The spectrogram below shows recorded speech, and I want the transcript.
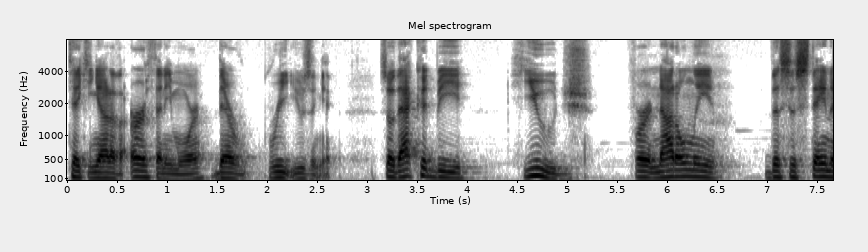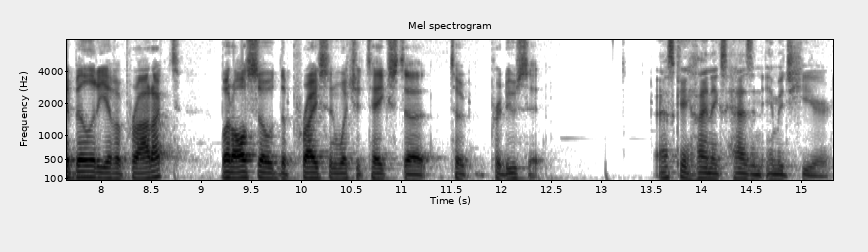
taking out of the earth anymore. They're reusing it. So that could be huge for not only the sustainability of a product, but also the price in which it takes to to produce it. SK Hynix has an image here,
